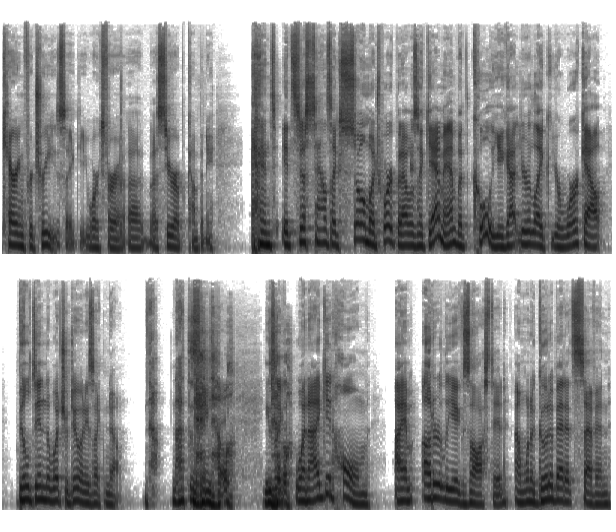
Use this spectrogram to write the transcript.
caring for trees. Like he works for a, a syrup company, And it just sounds like so much work. But I was like, yeah, man, but cool. You got your like your workout built into what you're doing. He's like, no, no, not the same. thing. no. He's No. like, when I get home, I am utterly exhausted. I want to go to bed at seven.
